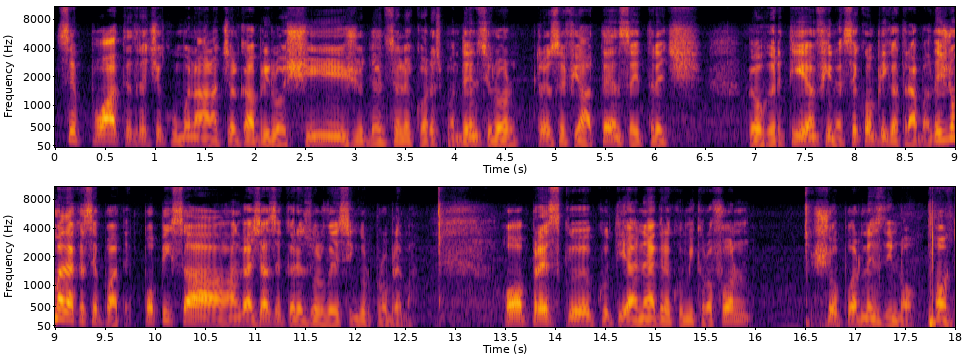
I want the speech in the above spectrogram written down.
se poate trece cu mâna în acel cabrilo și județele corespondenților. Trebuie să fii atent, să-i treci pe o hârtie, în fine, se complică treaba. Deci numai dacă se poate. Popixa angajează că rezolvă singur problema. Opresc uh, cutia neagră cu microfon și o pornesc din nou. Ok.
